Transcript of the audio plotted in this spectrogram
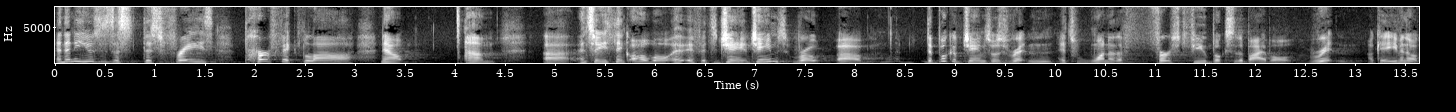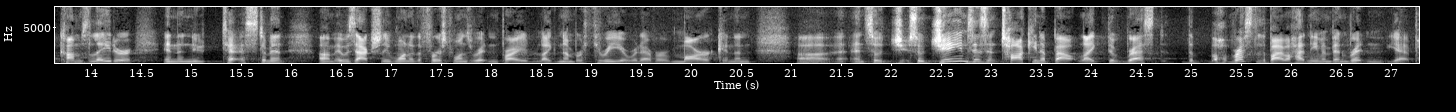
and then he uses this, this phrase, perfect law. Now, um, uh, and so you think, oh, well, if it's James, James wrote, um, the book of James was written, it's one of the first few books of the Bible written, okay, even though it comes later in the New Testament. Um, it was actually one of the first ones written, probably like number three or whatever, Mark. And then, uh, and so, so James isn't talking about like the rest, the rest of the Bible hadn't even been written yet.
